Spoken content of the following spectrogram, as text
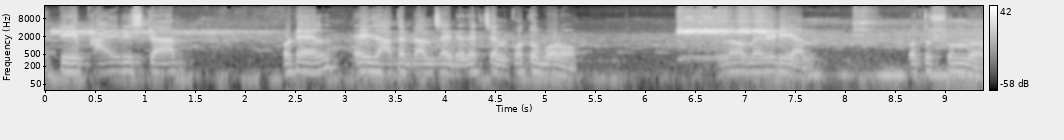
একটি ফাইভ স্টার হোটেল, এই যে হাতের ডান সাইডে, দেখছেন কত বড়? লো মেরিডিয়ান, কত সুন্দর।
